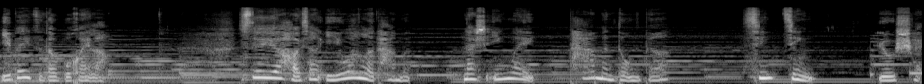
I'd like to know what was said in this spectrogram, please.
一辈子都不会老，岁月好像遗忘了他们，那是因为他们懂得心静如水。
